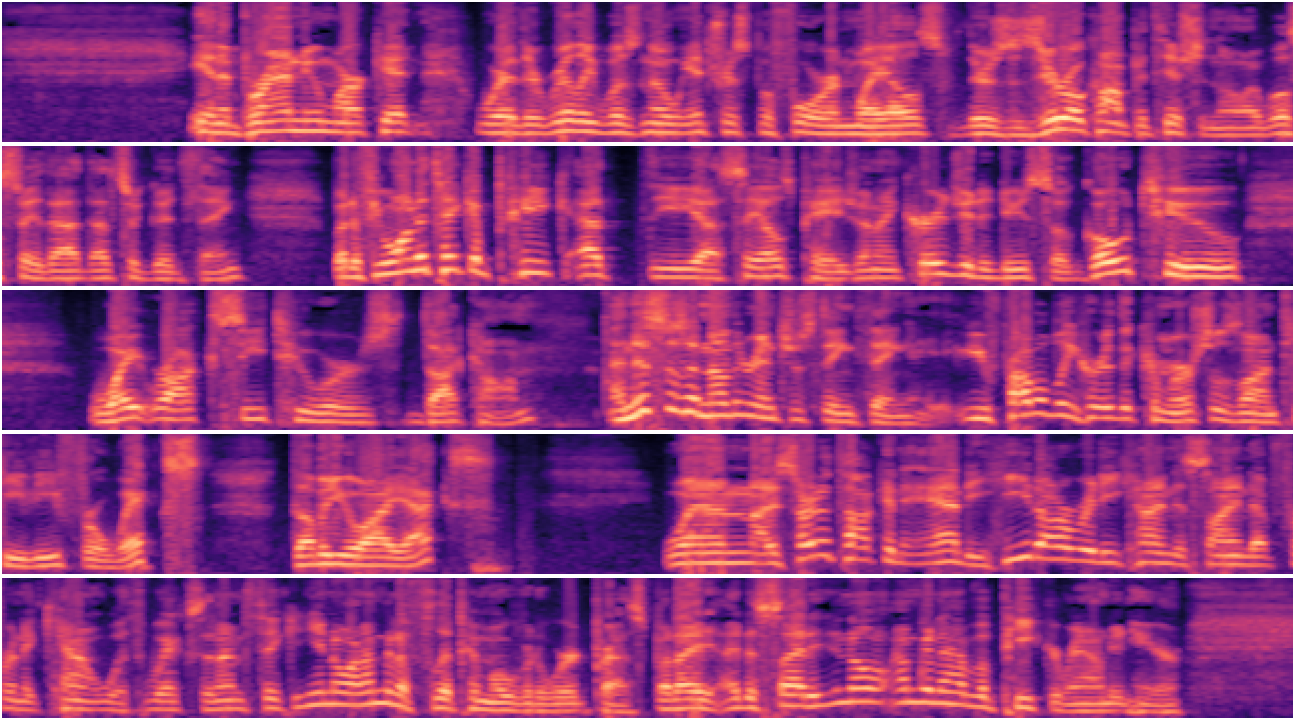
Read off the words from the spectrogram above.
In a brand new market where there really was no interest before in whales, there's zero competition, though. I will say that that's a good thing. But if you want to take a peek at the uh, sales page, and I encourage you to do so, go to whiterockseatours.com and this is another interesting thing. You've probably heard the commercials on TV for Wix, W I X. When I started talking to Andy, he'd already kind of signed up for an account with Wix, and I'm thinking, you know what, I'm going to flip him over to WordPress. But I, I decided, you know, I'm going to have a peek around in here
